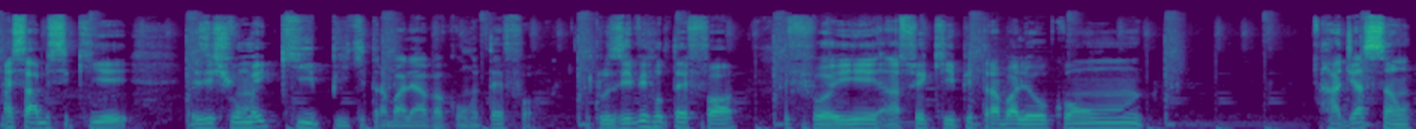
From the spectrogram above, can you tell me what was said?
mas sabe-se que existiu uma equipe que trabalhava com Rutherford. Inclusive Rutherford foi a sua equipe trabalhou com radiação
